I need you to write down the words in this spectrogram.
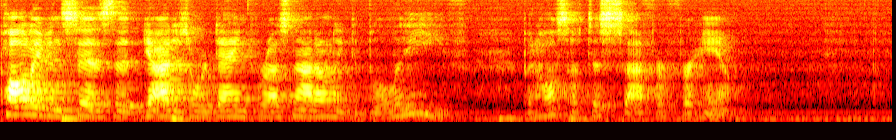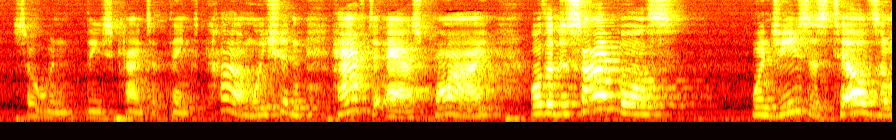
Paul even says that God has ordained for us not only to believe, but also to suffer for Him. So when these kinds of things come, we shouldn't have to ask why. Well, the disciples, when Jesus tells them,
